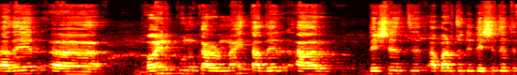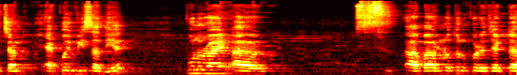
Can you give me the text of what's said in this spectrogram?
তাদের ভয়ের কোনো কারণ নাই, তাদের আর দেশে আবার যদি দেশে যেতে চান, একই ভিসা দিয়ে পুনরায় আর আবার নতুন করে যে একটা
